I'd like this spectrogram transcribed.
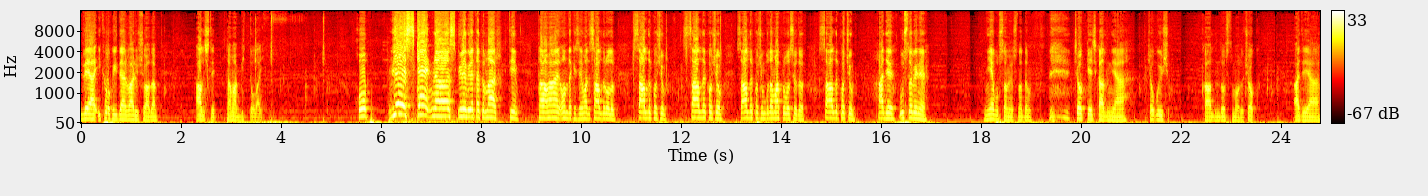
veya iki ok gider var ya şu adam. Al işte tamam bitti olay. Hop. Yes Katniss. Güle güle takımlar. Team. Tamam hemen onu da keselim. Hadi saldır oğlum. Saldır koçum. Saldır koçum. Saldır koçum. Bu da makro basıyordu. Saldır koçum. Hadi busla beni. Niye buslamıyorsun adamım? çok geç kaldın ya. Çok uyuşuk kaldın dostum orada çok. Hadi ya.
